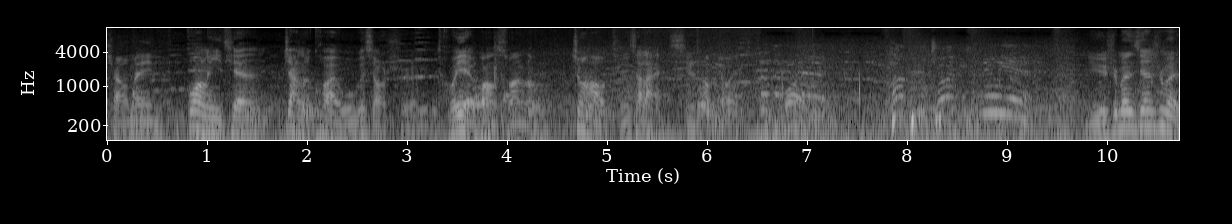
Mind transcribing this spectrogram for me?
Chow mein. 逛了一天，站了快五个小时，腿也逛酸了，正好停下来欣赏表演。Happy Chinese New Year! 女士们、先生们，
